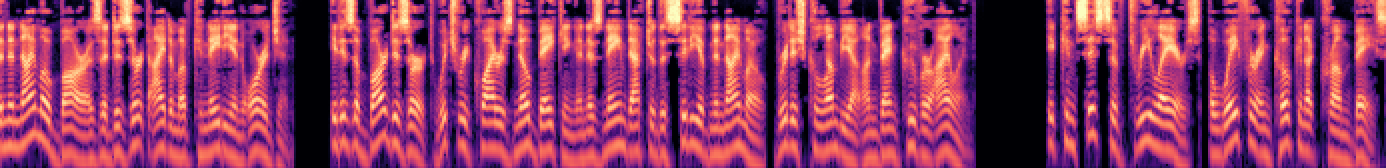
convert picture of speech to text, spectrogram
The Nanaimo bar is a dessert item of Canadian origin. It is a bar dessert which requires no baking and is named after the city of Nanaimo, British Columbia on Vancouver Island. It consists of three layers, a wafer and coconut crumb base,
